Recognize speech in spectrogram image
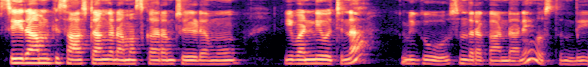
శ్రీరామునికి సాష్టాంగ నమస్కారం చేయడము ఇవన్నీ వచ్చిన మీకు సుందరకాండ అని వస్తుంది.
